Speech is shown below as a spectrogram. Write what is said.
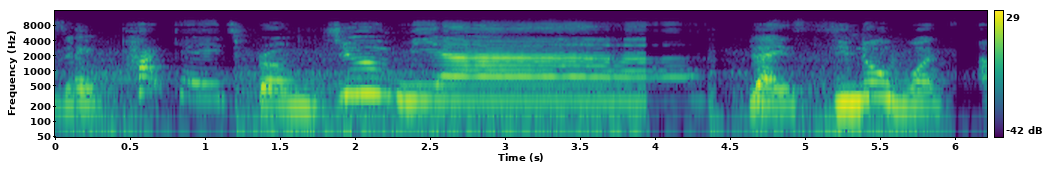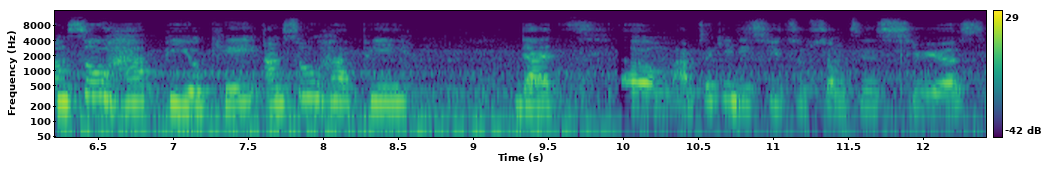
Is a package from jumia. Guys you know what? I'm so happy okay? I'm so happy that um i'm taking this youtube something serious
